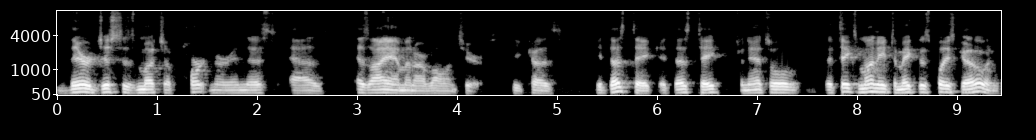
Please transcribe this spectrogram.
They're just as much a partner in this as as I am in our volunteers because it does take it does take financial it takes money to make this place go and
